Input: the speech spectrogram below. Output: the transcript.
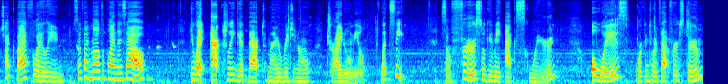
Check by FOILing. So if I multiply this out, do I actually get back to my original trinomial? Let's see. So first, it'll give me x squared always working towards that first term.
